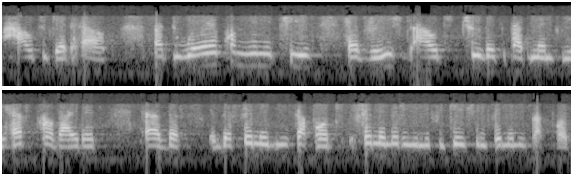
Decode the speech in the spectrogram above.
how to get help. But where communities have reached out to the department, we have provided uh, the, the family support, family reunification, family support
